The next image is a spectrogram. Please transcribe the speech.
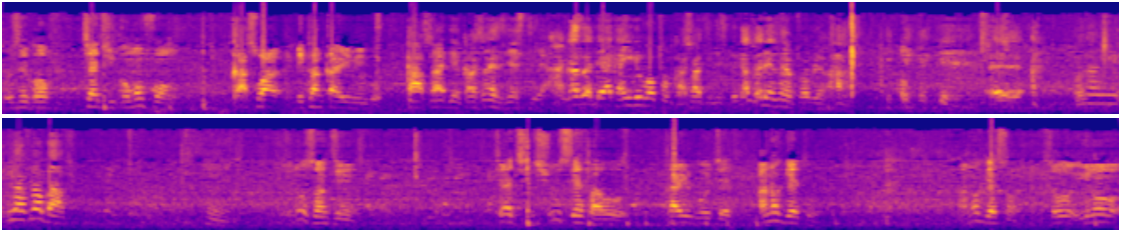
So say go church you come on from Kaswa, they can't carry me go. Kaswa there, Kaswa is just here. Ah, Kaswa there, I can even walk from Kaswa to this place. Kaswa there is no problem. Ah. uh, you, have no bath. Hmm. You know something? Church, shoe safe I will carry go church. I not get to. I not get some. So, you know,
